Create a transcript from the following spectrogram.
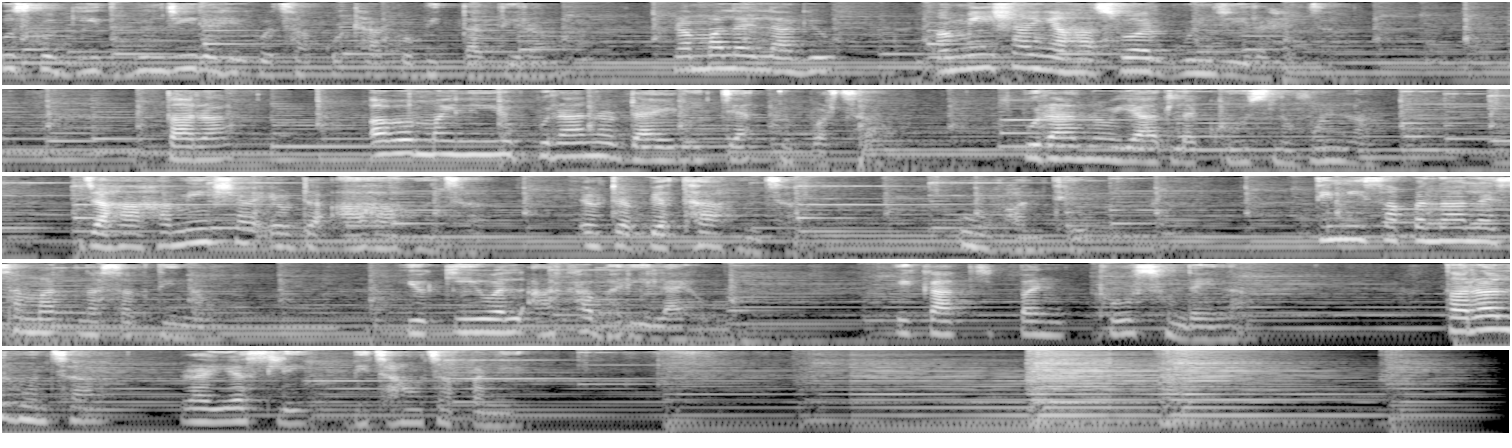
उसको गीत गुन्जिरहेको छ कोठाको भित्तातिर। र मलाई लाग्यो हमेसा यहाँ स्वर गुन्जिरहेछ। तर अब मैले यो पुरानो डायरी च्यात्नुपर्छ। पुरानो यादलाई खोज्नुहुन्न जहाँ हमेसा एउटा आहा हुन्छ एउटा व्यथा हुन्छ। ऊ भन्थ्यो तिमी सपनालाई समात्न सक्दिनौ। यो केवल आँखाभरिलाई हो। एकाकीपन ठोस हुँदैन। तरल हुन्छ र यसले भिजाउँछ पनि।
